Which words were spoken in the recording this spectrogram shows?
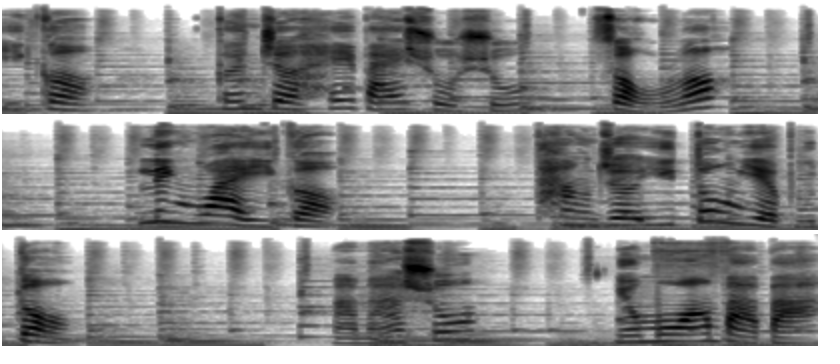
一个跟着黑白叔叔走了，另外一个躺着一动也不动。妈妈说牛魔王爸爸。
